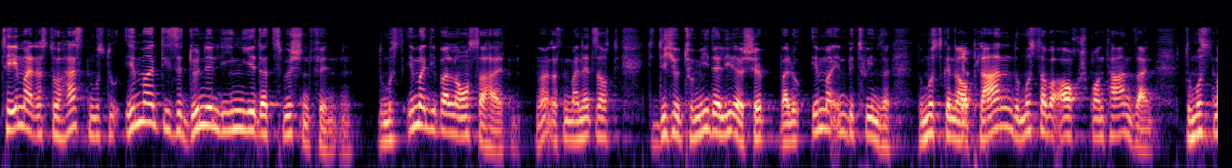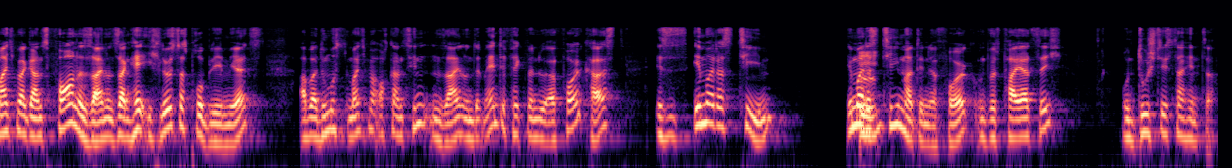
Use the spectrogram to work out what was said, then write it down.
Thema, das du hast, musst du immer diese dünne Linie dazwischen finden. Du musst immer die Balance halten. Ne? Das man es auch die Dichotomie der Leadership, weil du immer in between sein. Du musst genau planen, du musst aber auch spontan sein. Du musst manchmal ganz vorne sein und sagen, hey, ich löse das Problem jetzt, aber du musst manchmal auch ganz hinten sein und im Endeffekt, wenn du Erfolg hast, ist es immer das Team, Immer mhm. das Team hat den Erfolg und wird feiert sich und du stehst dahinter.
